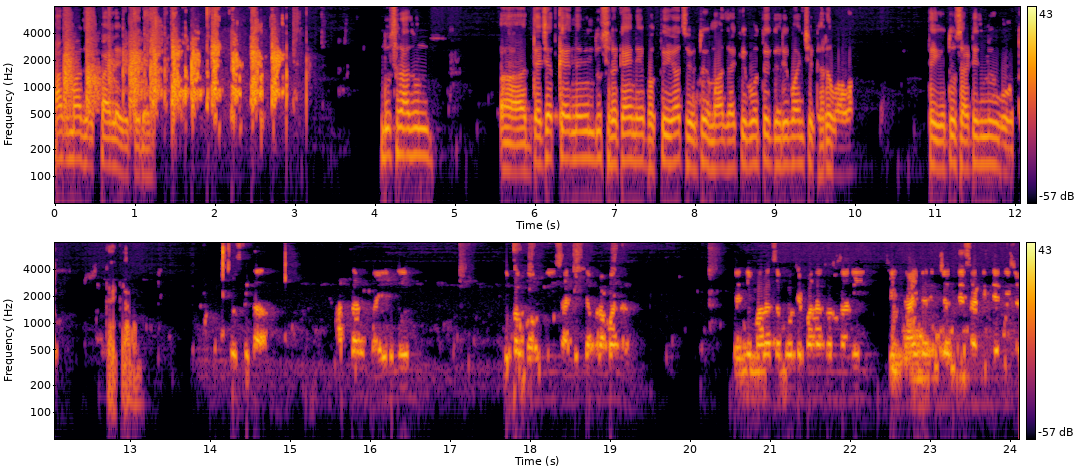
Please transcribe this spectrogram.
हाच माझा एक पहिला येतो दुसरं अजून त्याच्यात काही नवीन दुसरं काही नाही. फक्त याच येतोय माझा की बहुतेक गरिबांचे घर व्हावा. त्या हेतूसाठीच मी उभं होतो. काय कारण? आता बाईंनी दीपक भाऊंनी सांगितल्याप्रमाणे त्यांनी मला मोठेपणा करून आणि जे काहीतरी जनतेसाठी त्यांनी जे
